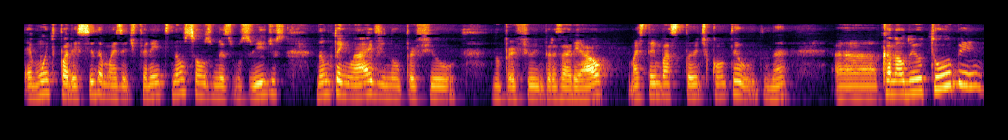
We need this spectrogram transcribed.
é muito parecida, mas é diferente. Não são os mesmos vídeos. Não tem live no perfil, no perfil empresarial, mas tem bastante conteúdo, né? Uh, canal do YouTube,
